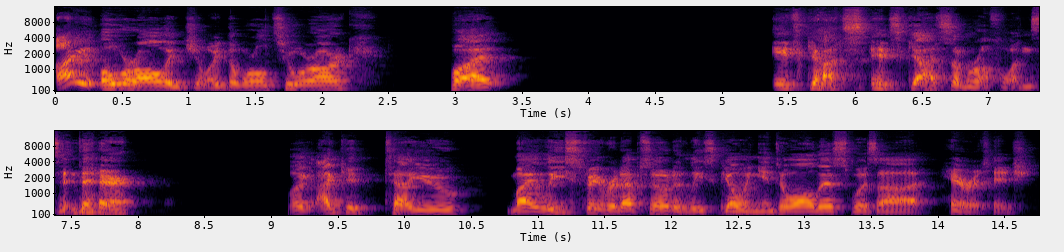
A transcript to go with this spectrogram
I overall enjoyed the World Tour arc, but it's got it's got some rough ones in there. Like I could tell you my least favorite episode, at least going into all this, was uh Heritage.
